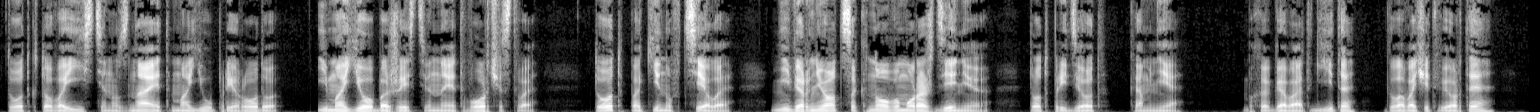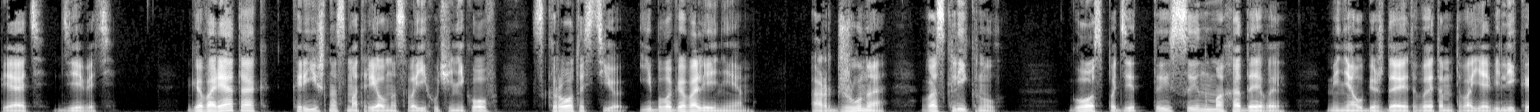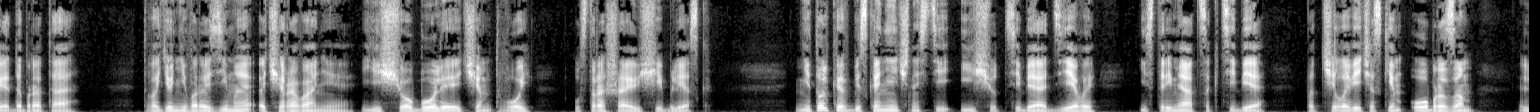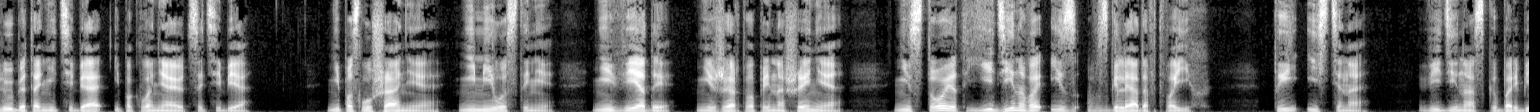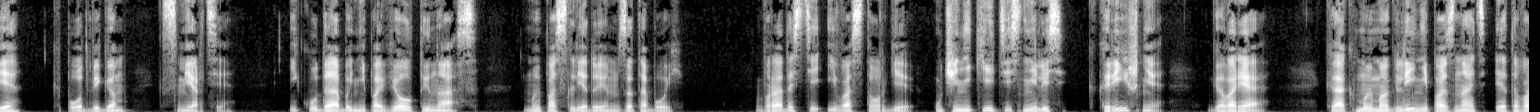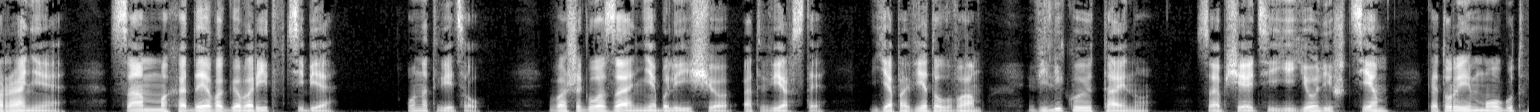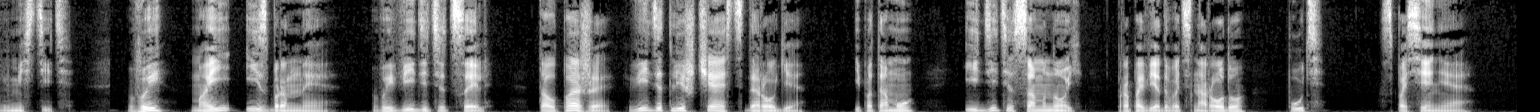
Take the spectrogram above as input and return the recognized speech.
Тот, кто воистину знает мою природу и мое божественное творчество, тот, покинув тело, не вернется к новому рождению, тот придет ко мне. Бхагават-гита, глава 4, 5-9. Говоря так, Кришна смотрел на своих учеников с кротостью и благоволением. Арджуна воскликнул. «Господи, ты сын Махадевы! Меня убеждает в этом твоя великая доброта, твое невыразимое очарование, еще более, чем твой устрашающий блеск. Не только в бесконечности ищут тебя девы, и стремятся к тебе, под человеческим образом, любят они тебя и поклоняются тебе. Ни послушания, ни милостыни, ни веды, ни жертвоприношения не стоят единого из взглядов твоих. Ты истина. Веди нас к борьбе, к подвигам, к смерти. И куда бы ни повел ты нас, мы последуем за тобой. В радости и восторге ученики теснились к Кришне, говоря, «Как мы могли не познать этого ранее? Сам Махадева говорит в тебе». Он ответил, «Ваши глаза не были еще отверсты. Я поведал вам великую тайну. Сообщайте ее лишь тем, которые могут вместить. Вы — мои избранные. Вы видите цель. Толпа же видит лишь часть дороги. И потому идите со мной проповедовать народу путь спасения.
